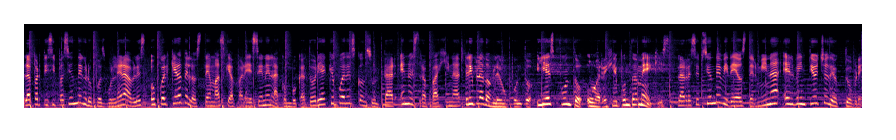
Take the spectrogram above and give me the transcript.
la participación de grupos vulnerables o cualquiera de los temas que aparecen en la convocatoria que puedes consultar en nuestra página www.ies.org org.mx. La recepción de videos termina el 28 de octubre.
